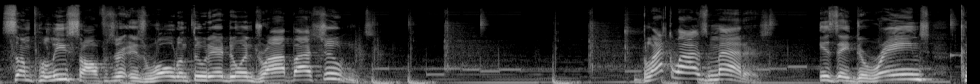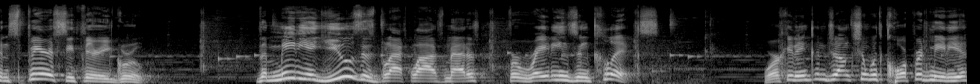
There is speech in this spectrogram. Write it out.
some police officer is rolling through there doing drive-by shootings? Black Lives Matters is a deranged conspiracy theory group. The media uses Black Lives Matters for ratings and clicks. Working in conjunction with corporate media,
